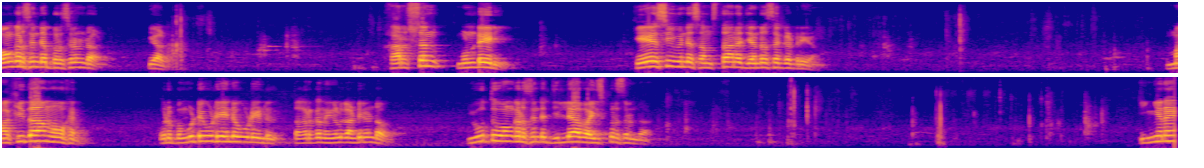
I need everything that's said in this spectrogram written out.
കോൺഗ്രസിന്റെ പ്രസിഡന്റാണ് ഇയാൾ. ഹർഷൻ മുണ്ടേരി കെ എസ് യുവിന്റെ സംസ്ഥാന ജനറൽ സെക്രട്ടറിയാണ്. മഹിത മോഹൻ ഒരു പെൺകുട്ടി കൂടി എന്റെ കൂടെയുണ്ട്. തകർക്ക നിങ്ങൾ കണ്ടിട്ടുണ്ടാവും. യൂത്ത് കോൺഗ്രസിന്റെ ജില്ലാ വൈസ് പ്രസിഡന്റാണ്. ഇങ്ങനെ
